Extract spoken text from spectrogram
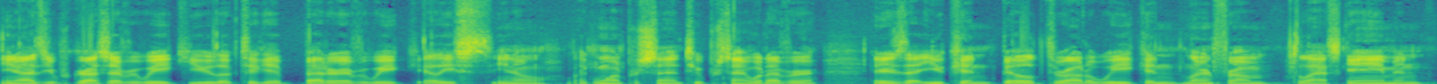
you know, as you progress every week, you look to get better every week, at least, you know, like 1%, 2%, whatever it is that you can build throughout a week and learn from the last game. And,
